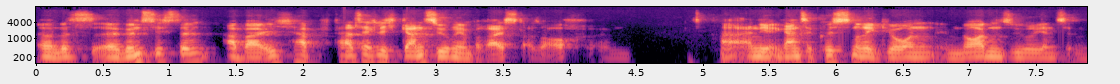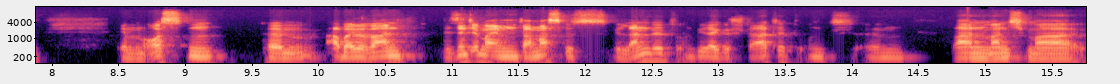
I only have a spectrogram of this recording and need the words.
und das äh, günstigste. Aber ich habe tatsächlich ganz Syrien bereist, also auch ähm, an die ganze Küstenregion im Norden Syriens, im, im Osten. Ähm, aber wir waren, wir sind immer in Damaskus gelandet und wieder gestartet und ähm, waren manchmal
